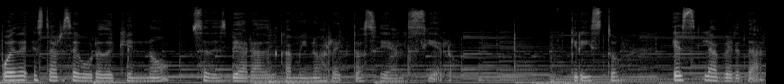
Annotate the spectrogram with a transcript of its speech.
puede estar seguro de que no se desviará del camino recto hacia el cielo. Cristo es la verdad,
